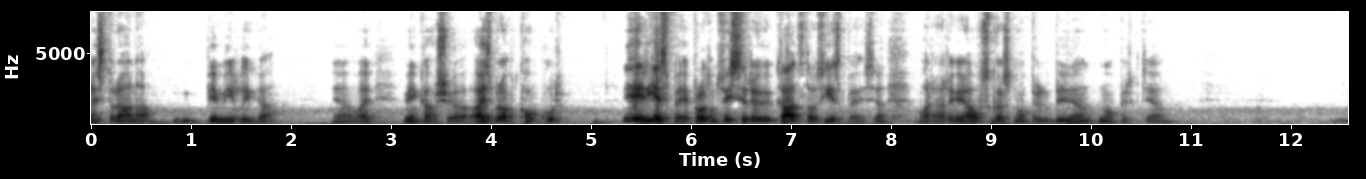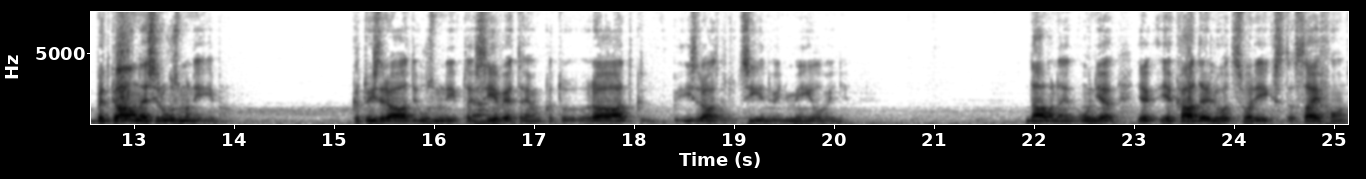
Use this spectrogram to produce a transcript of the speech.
restorānā piemīlīgā. Ja? Vai vienkārši aizbraukt kaut kur. Ja ir iespēja, protams, viss ir kāds tavs iespējas. Ja? Var arī auskars nopirkt, briljantu nopirkt. Ja? Bet galvenais ir uzmanība ka tu izrādi uzmanību tai sievietei un ka tu rādi, izrādi, ka tu cieni viņu, mīli viņu. Dāvanai. Un, ja, ja, ja kādai ļoti svarīgs tas iPhone,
